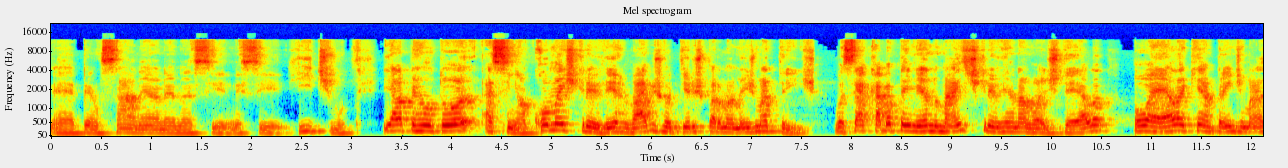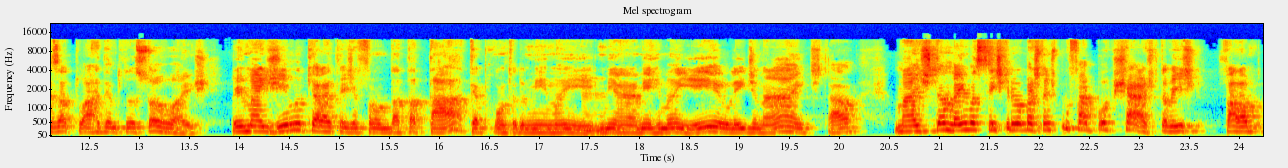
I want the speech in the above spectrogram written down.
é, pensar, né, né, nesse, nesse ritmo. E ela perguntou assim, ó, como é escrever vários roteiros para uma mesma atriz? Você acaba aprendendo mais a escrever na voz dela, ou é ela quem aprende mais a atuar dentro da sua voz? Eu imagino que ela esteja falando da Tatá, até por conta do minha irmã e, Uhum. minha, minha irmã e eu, Lady Night e tal. Mas também você escreveu bastante para o Fábio Porchat. Acho que talvez falar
